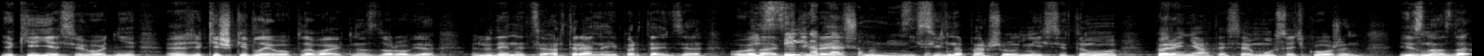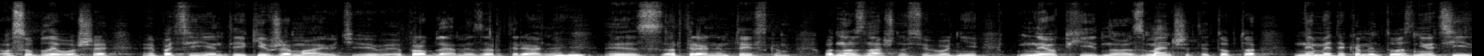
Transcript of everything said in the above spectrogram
які є сьогодні, е, які шкідливо впливають на здоров'я людини, це артеріальна гіпертензія. Вона І сіль на першому місці. І Сіль на першому місці. Тому перейнятися мусить кожен із нас. Да? Особливо ще е, пацієнти, які вже мають проблеми з, артеріальним, е, з артеріальним тиском. Однозначно сьогодні необхідно зменшити, тобто не медикаментозні оці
